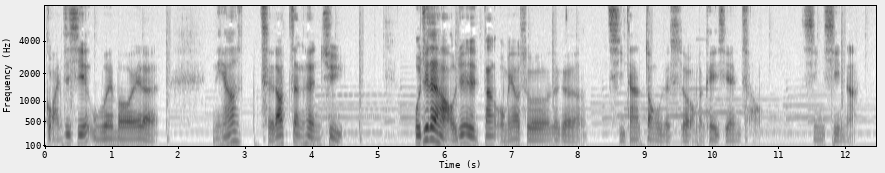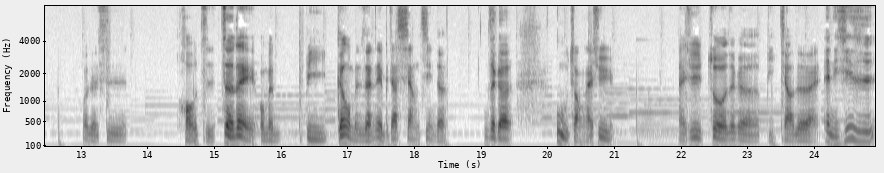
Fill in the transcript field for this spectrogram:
管这些有的没的了。你还要扯到憎恨去？我觉得哈，我觉得当我们要说那个其他动物的时候，我们可以先从猩猩啊，或者是猴子这类我们比跟我们人类比较相近的这个物种来去来去做这个比较，对不对？哎，你其实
